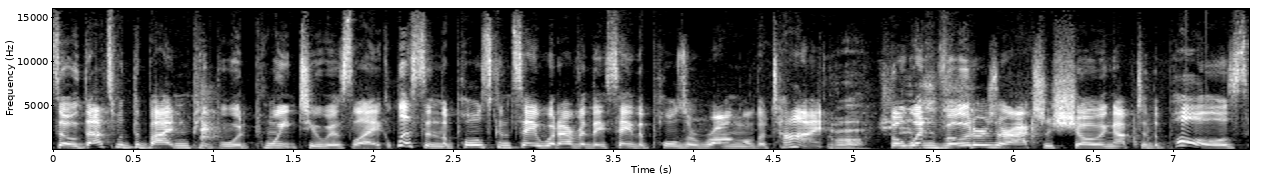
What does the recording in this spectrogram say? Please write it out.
So that's what the Biden people would point to is like, listen, the polls can say whatever they say, the polls are wrong all the time. Oh, but when voters are actually showing up to the polls,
